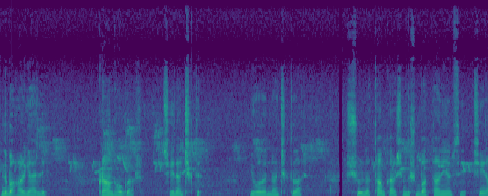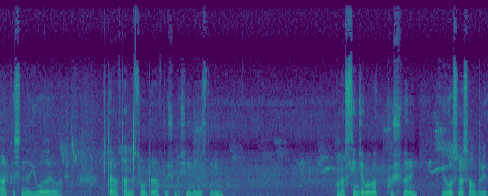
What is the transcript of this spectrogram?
Şimdi bahar geldi. Groundhoglar şeyden çıktı. Yuvalarından çıktılar. Şurada tam karşımda şu battaniyemsi şeyin arkasında yuvaları var. Bir taraftan da sol tarafta şurada şeyi de göstereyim. Ana sincaba bak kuşların yuvasına saldırıyor.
